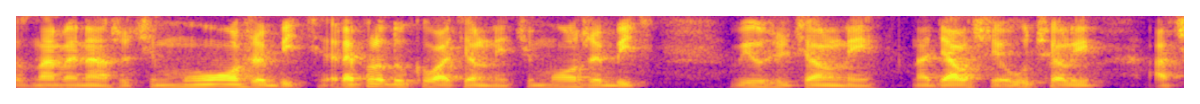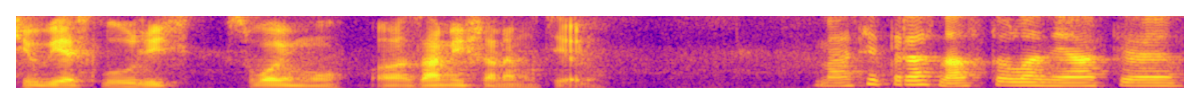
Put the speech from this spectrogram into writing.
To znamená, že či môže byť reprodukovateľný, či môže byť využiteľný na ďalšie účely a či vie slúžiť svojmu e, zamýšľanému cieľu. Máte teraz na stole nejaké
